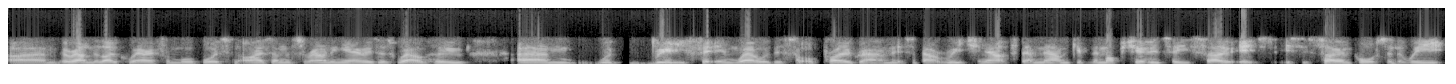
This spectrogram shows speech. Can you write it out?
um, around the local area from Warboys and Eyes and the surrounding areas as well, who um, would really fit in well with this sort of program. It's about reaching out to them now and giving them opportunities. So it's it's so important that we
